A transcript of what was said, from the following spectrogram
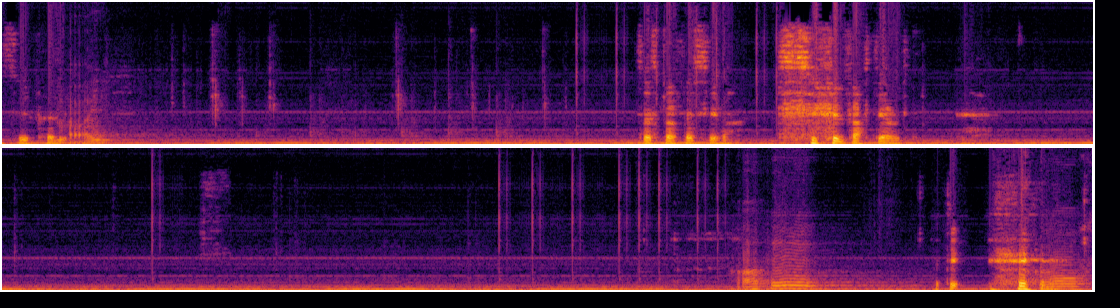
C'est très bien. Ça c'est pas facile. hein. Je fais partir. Raté. Raté. Commence.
